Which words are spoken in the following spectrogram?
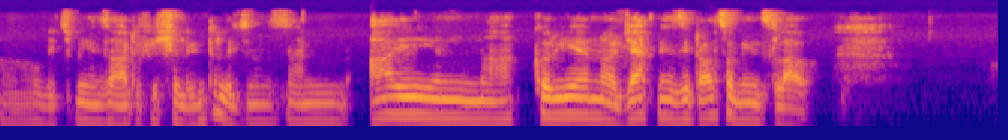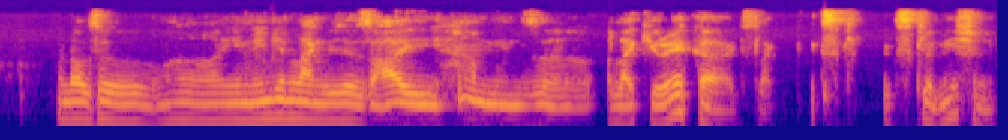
uh, which means artificial intelligence, and I in uh, Korean or Japanese it also means love, and also uh, in Indian languages I means uh, like eureka, it's like exc- exclamation.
